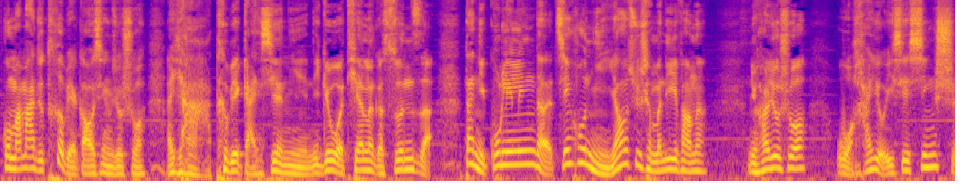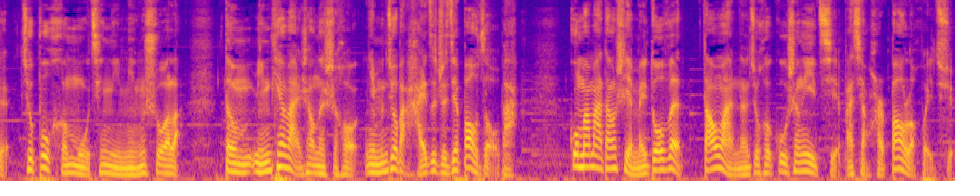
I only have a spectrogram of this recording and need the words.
顾妈妈就特别高兴，就说：“哎呀，特别感谢你，你给我添了个孙子。但你孤零零的，今后你要去什么地方呢？”女孩就说：“我还有一些心事，就不和母亲你明说了。等明天晚上的时候，你们就把孩子直接抱走吧。”顾妈妈当时也没多问，当晚呢就和顾生一起把小孩抱了回去。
